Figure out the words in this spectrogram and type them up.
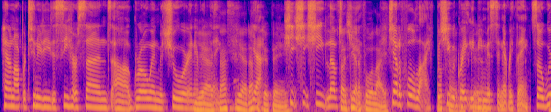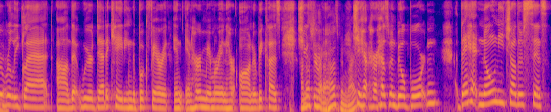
had an opportunity to see her sons uh, grow and mature and everything. Yes, that's yeah, that's yeah. a good thing. She she she loved so her. she kid. had a full life. She had a full life, but okay, she would greatly be missed in everything. So we're yes. really glad uh, that we're dedicating the book fair in, in her memory and her honor because she, I know she had a husband, right? She had her husband, Bill Borton. They had known each other since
